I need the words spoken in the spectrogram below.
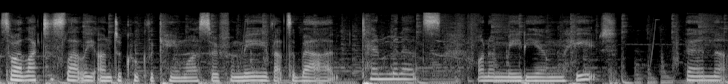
So I like to slightly undercook the quinoa, so for me that's about 10 minutes on a medium heat. Then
